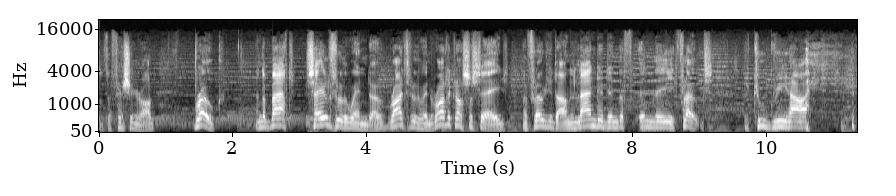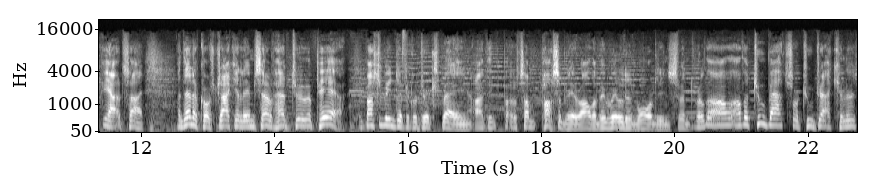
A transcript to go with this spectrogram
of the fishing rod, broke, and the bat sailed through the window, right through the window, right across the stage, and floated down and landed in the, in the floats, the two green eyes looking outside. And then, of course, Dracula himself had to appear. It must have been difficult to explain. I think some possibly a rather bewildered audience went, well, are, there two bats or two Draculas?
